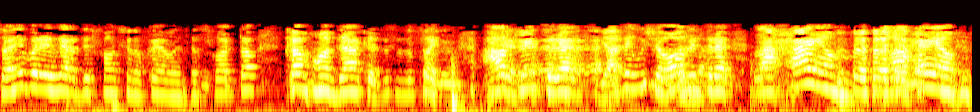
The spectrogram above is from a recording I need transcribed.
So anybody who's got a dysfunctional family that's fucked up, come on down because this is the place. I'll drink to that. I think we should all drink to that. Lahayim, lahayim.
